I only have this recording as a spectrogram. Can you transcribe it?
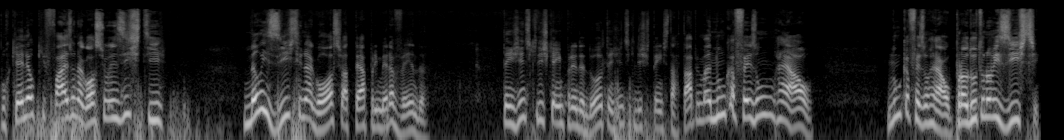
porque ele é o que faz o negócio existir. Não existe negócio até a primeira venda. Tem gente que diz que é empreendedor, tem gente que diz que tem startup, mas nunca fez um real. Nunca fez um real. O produto não existe.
